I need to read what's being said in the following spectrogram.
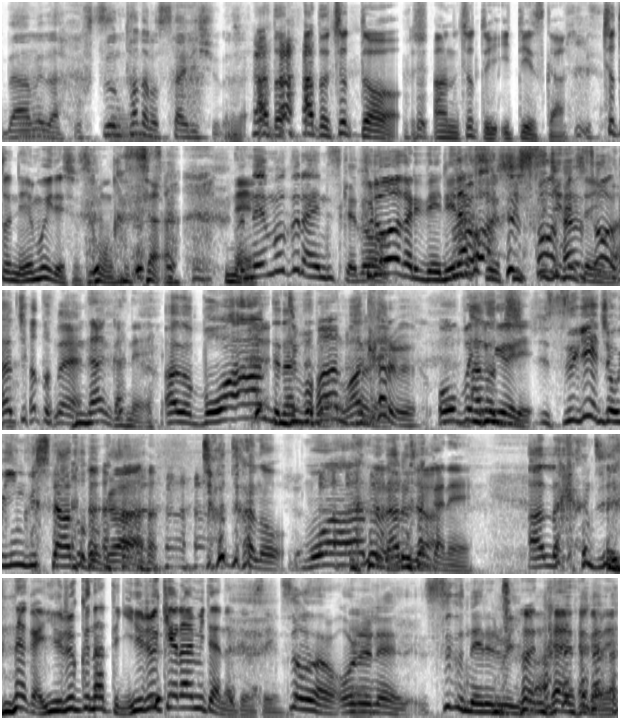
ダメだ。普通のただのスタイリッシュだ、あとあとちょっとあのちょっと言っていいですか？ちょっと眠いでしょその方さ ね。眠くないんですけど。風呂上がりでリラックスしすぎでしょそうなんそうなん今ちょっとね。なんかね。あのボワーンってなってわかる？オープニングより。すげえジョギングした後とか ちょっとあのモワーンってなるじゃん。なんかねあんな感じ。なんか緩くなってゆるキャラみたいになってますよ今。そうなの。俺ねすぐ寝れる今。なんかね。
